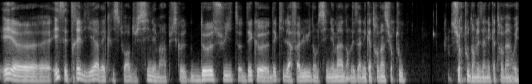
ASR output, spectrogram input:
Et, euh, et c'est très lié avec l'histoire du cinéma, puisque de suite, dès que dès qu'il a fallu dans le cinéma, dans les années 80 surtout, surtout dans les années 80, oui,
